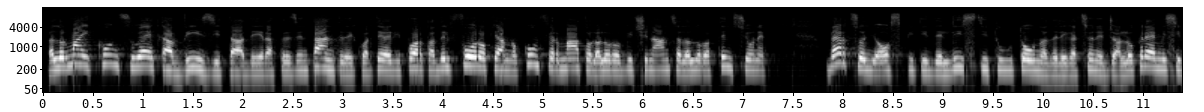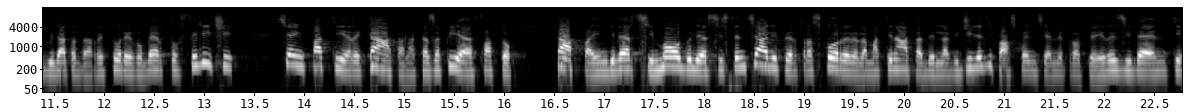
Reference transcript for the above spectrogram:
dall'ormai consueta visita dei rappresentanti del quartiere di Porta del Foro che hanno confermato la loro vicinanza e la loro attenzione verso gli ospiti dell'istituto. Una delegazione giallo-cremisi guidata dal rettore Roberto Felici si è infatti recata alla Casa Pia e ha fatto tappa in diversi moduli assistenziali per trascorrere la mattinata della vigilia di Pasqua insieme proprio ai residenti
